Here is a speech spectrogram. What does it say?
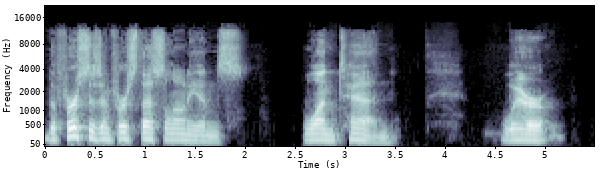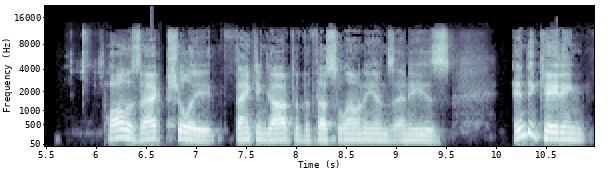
The first is in First Thessalonians 1:10, where Paul is actually thanking God for the Thessalonians, and he's indicating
